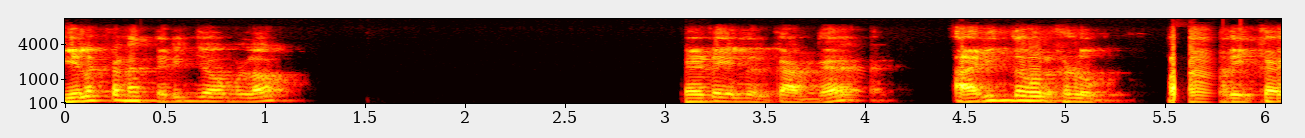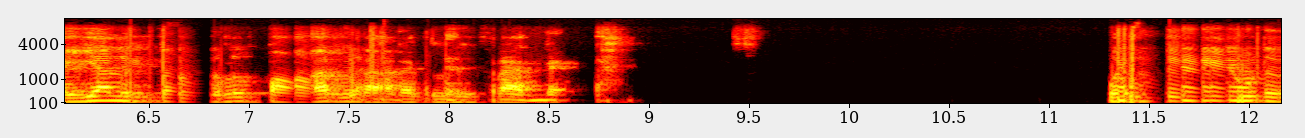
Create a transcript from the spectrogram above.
இலக்கணம் தெரிஞ்சவங்களும் மேடையில் இருக்காங்க. அறிந்தவர்களும் அதை கையாளுகின்றவர்களும் பார்வையாளர் இருக்கிறாங்க. ஒரு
